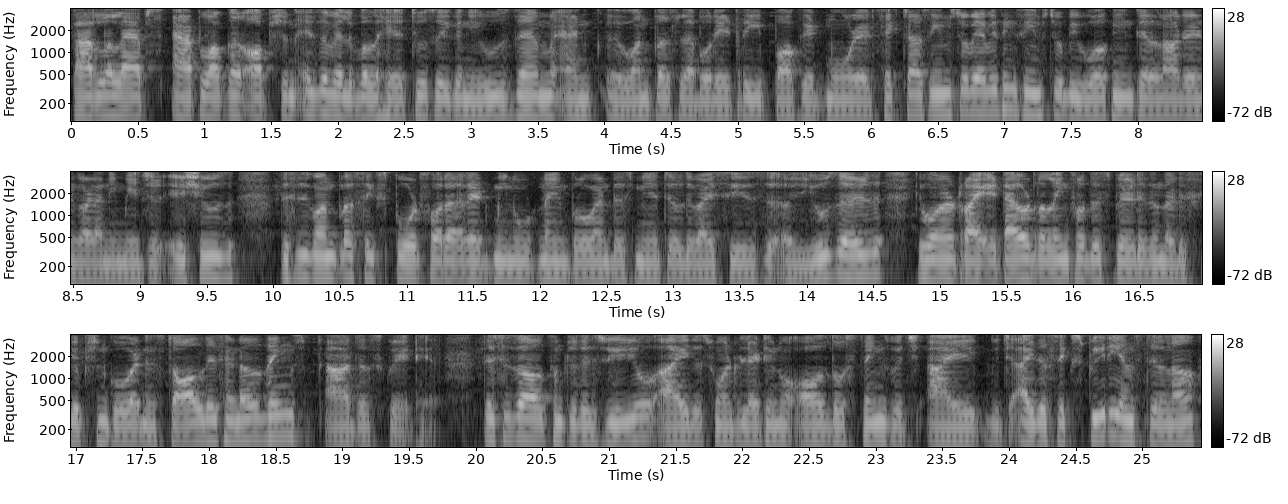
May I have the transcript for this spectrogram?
Parallel apps app locker option is available here too so you can use them and uh, oneplus laboratory pocket mode etc seems to be everything seems to be working. Till now didn't got any major issues. This is oneplus 6 port for a redmi note 9 pro and this Metal devices uh, users you want to try it out the link for this build is in the description. Go ahead and install this and other things are just great here. This is all from today's video. I just want to let you know all those things which i which i just experienced till now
